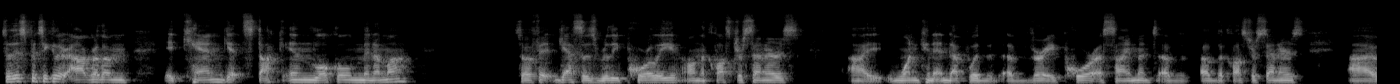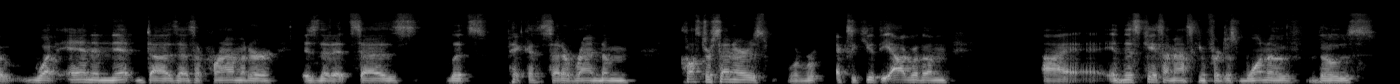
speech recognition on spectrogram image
So this particular algorithm, it can get stuck in local minima. So if it guesses really poorly on the cluster centers, uh, one can end up with a very poor assignment of, of the cluster centers. Uh, what n and init does as a parameter is that it says, let's pick a set of random cluster centers, we'll execute the algorithm. Uh, in this case, I'm asking for just one of those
